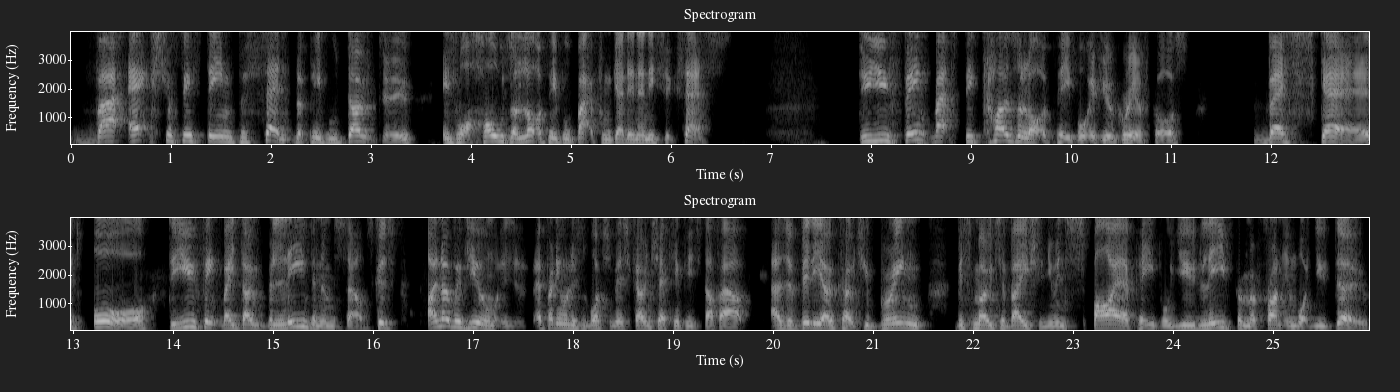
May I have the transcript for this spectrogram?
that extra 15% that people don't do is what holds a lot of people back from getting any success. Do you think that's because a lot of people, if you agree, of course, they're scared, or do you think they don't believe in themselves? Because I know with you, if anyone is watching this, go and check if his stuff out. As a video coach, you bring this motivation, you inspire people, you lead from the front in what you do.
